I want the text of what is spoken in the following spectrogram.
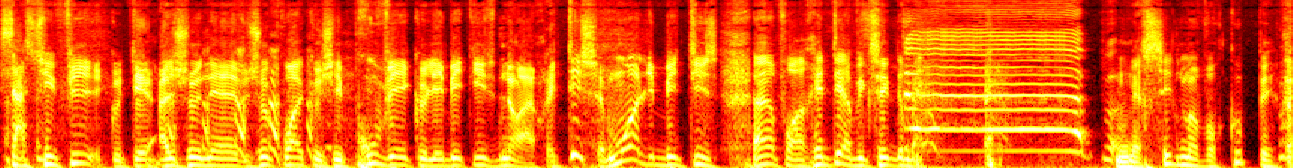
ça suffit. Écoutez, à Genève, je crois que j'ai prouvé que les bêtises. Non, arrêtez, c'est moi les bêtises. Hein, faut arrêter avec ces. Merci de m'avoir coupé.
